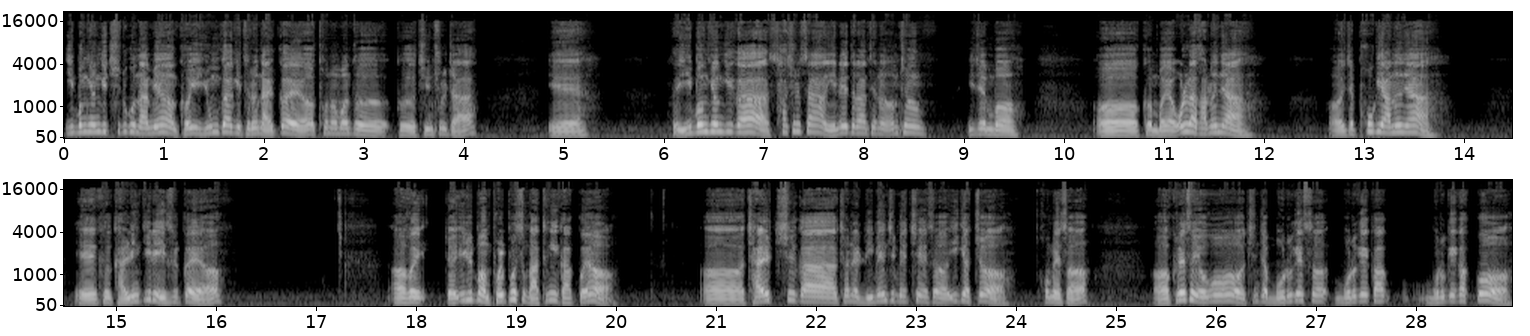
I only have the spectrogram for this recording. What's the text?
이번 경기 치르고 나면 거의 윤곽이 드러날 거예요. 토너먼트 그 진출자. 예. 그 이번 경기가 사실상 얘네들한테는 엄청, 이제 뭐, 어, 그 뭐야, 올라가느냐, 어, 이제 포기하느냐, 예, 그 갈림길에 있을 거예요. 어, 그, 저 1번 볼포스 마팅이 갔고요. 어, 잘츠가 전에 리벤지 매치에서 이겼죠. 홈에서. 어, 그래서 요거 진짜 모르겠어, 모르겠, 모르겠갖고,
